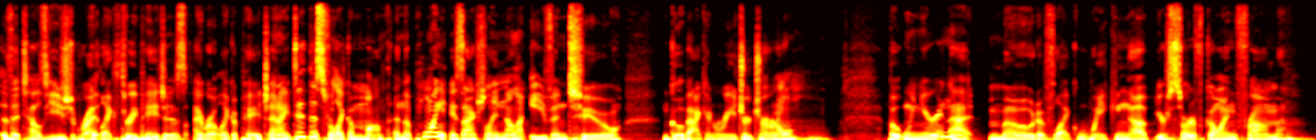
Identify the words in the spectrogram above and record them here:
that tells you you should write like three pages. I wrote like a page. And I did this for like a month. And the point is actually not even to go back and read your journal. But when you're in that mode of like waking up, you're sort of going from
